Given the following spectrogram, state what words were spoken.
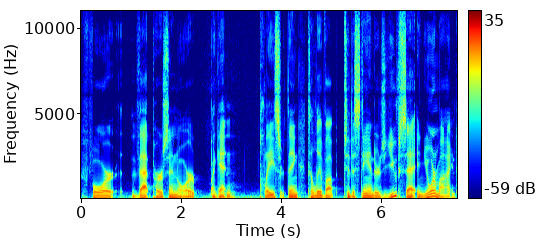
for that person or, again, place or thing to live up to the standards you've set in your mind.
